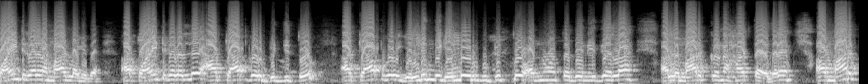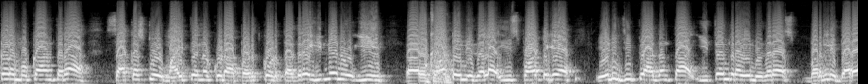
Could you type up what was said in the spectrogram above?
ಪಾಯಿಂಟ್ ಗಳನ್ನ ಮಾಡಲಾಗಿದೆ. ಆ ಪಾಯಿಂಟ್ಗಳಲ್ಲಿ ಆ ಕ್ಯಾಪ್ಗಳು ಬಿದ್ದಿತ್ತು. ಆ ಕ್ಯಾಪ್ಗಳು ಎಲ್ಲಿಂದ ಎಲ್ಲಿವರೆಗೂ ಬಿತ್ತು ಅನ್ನುವಂಥದ್ದು ಏನಿದೆಯಲ್ಲ ಅಲ್ಲಿ ಮಾರ್ಕ್ ಗಳನ್ನ ಹಾಕ್ತಾ ಇದ್ದಾರೆ. ಆ ಮಾರ್ಕ್ಗಳ ಮುಖಾಂತರ ಸಾಕಷ್ಟು ಮಾಹಿತಿಯನ್ನು ಕೂಡ ಪಡೆದುಕೊಡ್ತಾ ಇದ್ರೆ ಇನ್ನೇನು ಈ ಸ್ಪಾಟ್ ಏನಿದೆಯಲ್ಲ ಈ ಸ್ಪಾಟ್ಗೆ ಎಡಿಜಿಪಿ ಆದಂತ ಹಿತೇಂದ್ರ ಏನಿದ್ದಾರೆ ಬರ್ಲಿದ್ದಾರೆ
